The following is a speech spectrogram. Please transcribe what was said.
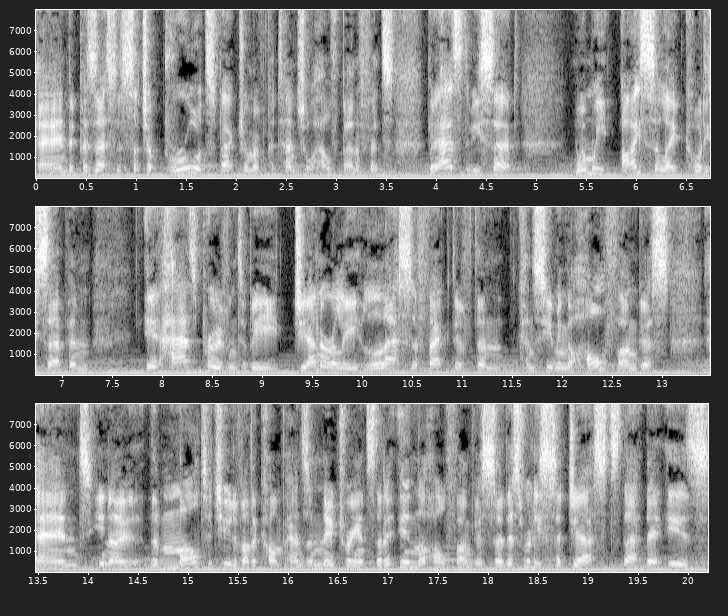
and it possesses such a broad spectrum of potential health benefits. But it has to be said, when we isolate cordycepin, it has proven to be generally less effective than consuming the whole fungus and, you know, the multitude of other compounds and nutrients that are in the whole fungus. So this really suggests that there is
